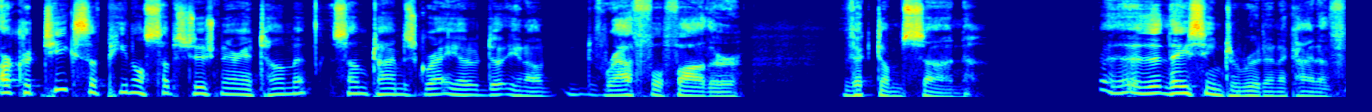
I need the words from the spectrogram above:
Our critiques of penal substitutionary atonement sometimes, gra- you know, d- you know wrathful father, victim son, they seem to root in a kind of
